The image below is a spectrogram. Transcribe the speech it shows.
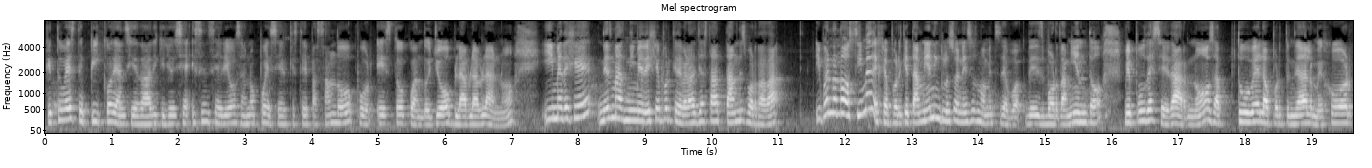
que tuve este pico de ansiedad y que yo decía, es en serio, o sea, no puede ser que esté pasando por esto cuando yo bla, bla, bla, ¿no? Y me dejé, es más, ni me dejé porque de verdad ya estaba tan desbordada y bueno, no, sí me dejé, porque también incluso en esos momentos de desbordamiento me pude sedar, ¿no? O sea, tuve la oportunidad a lo mejor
